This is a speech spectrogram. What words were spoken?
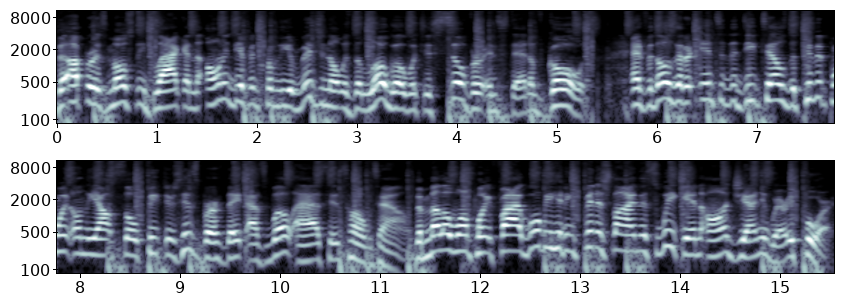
The upper is mostly black, and the only difference from the original is the logo, which is silver instead of gold. And for those that are into the details, the pivot point on the outsole features his birth date as well as his hometown. The Melo 1.5 will be hitting finish line this weekend on January 4th.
